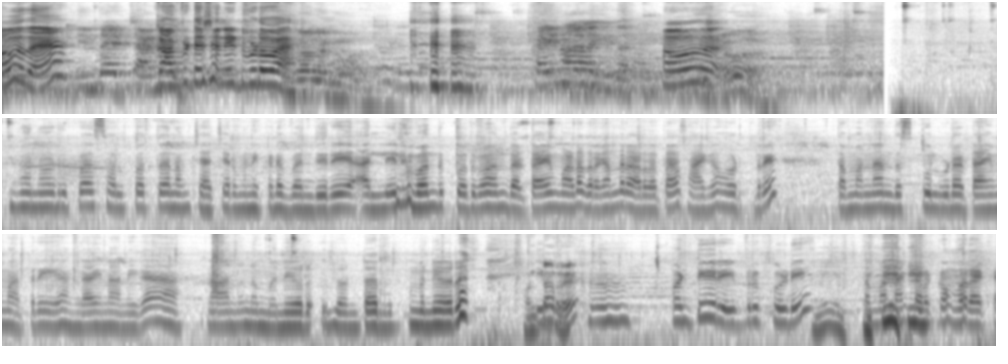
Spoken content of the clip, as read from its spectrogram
ಹೌದಾ? ಕಾಂಪಿಟೇಷನ್ ಇಟ್ಬಿಡುವ. ಹೌದಾ. ಇವ ನೋಡ್ರಿಪ್ಪ ಸ್ವಲ್ಪ ಹೊತ್ತು ನಮ್ಮ ಚಾಚಾರ ಮನೆ ಕಡೆ ಬಂದಿರಿ. ಅಲ್ಲಿ ಇಲ್ಲಿ ಬಂದು ಕೂತ್ಕೊಂಡು ಟೈಮ್ ಮಾಡೋದ್ರಾಗಂದ್ರೆ ಅರ್ಧ ತಾಸು ಹಾಗೆ ಹೊರ್ತ್ರಿ ತಮ್ಮನ್ನಂದು ಸ್ಕೂಲ್ ಬಿಡೋ ಟೈಮ್ ಆತ್ರಿ. ಹಂಗಾಗಿ ನಾನೀಗ ನಾನು ನಮ್ಮ ಮನೆಯವರು ಇಲ್ಲಿ ಹೊಂಟಾರ್ರಿ? ಮನೆಯವರು ಹೊಂಟಾರೆ ಹೊಂಟೀವ್ರಿ ಇಬ್ರು ಕೂಡಿ. ತಮ್ಮನ್ನ ಕರ್ಕೊಂಬರಕ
